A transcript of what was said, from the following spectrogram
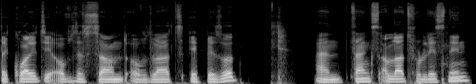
the quality of the sound of that episode. And thanks a lot for listening.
